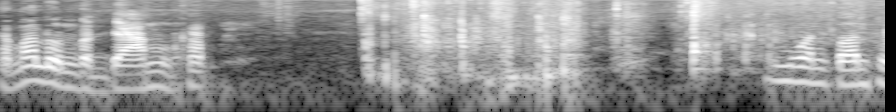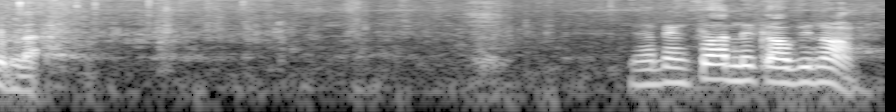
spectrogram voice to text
ทำมาหล่นบัดยามครับมวนตอนถึงละเนี่ยแบงซ่อนนึกเอาพี่น้องไป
